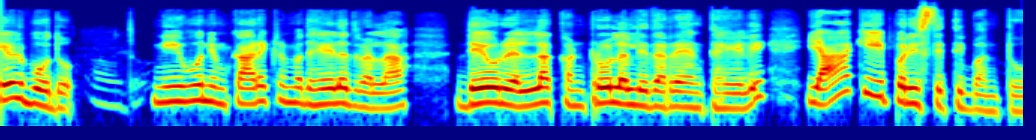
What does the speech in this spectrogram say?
ಕೇಳ್ಬೋದು. ನೀವು ನಿಮ್ಮ ಕಾರ್ಯಕ್ರಮದ ಹೇಳಿದ್ರಲ್ಲ ದೇವರು ಎಲ್ಲ ಕಂಟ್ರೋಲ್ ಅಲ್ಲಿದ್ದಾರೆ ಅಂತ ಹೇಳಿ ಯಾಕೆ ಈ ಪರಿಸ್ಥಿತಿ ಬಂತು.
